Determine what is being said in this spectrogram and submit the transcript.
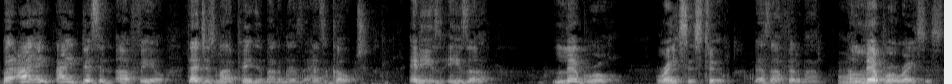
But I ain't, I ain't dissing uh, Phil. That's just my opinion about him as, as a coach, and he's he's a liberal racist too. That's how I feel about him. A liberal racist.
